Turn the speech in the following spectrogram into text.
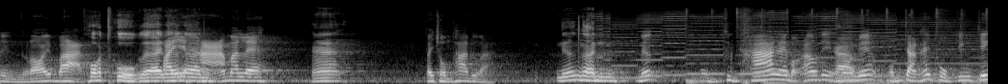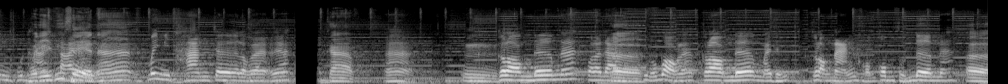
2,100 บาท โคตรถูกเลยไปเนื้อเงินหามาเลย ฮะ ไปชมภาพดีกว่า เนื้อเงิน เนื้อผมถึงท้าไงบอกเอ้าดิครับ วันนี้ผมจัดให้ถูกจริง ๆ คุณวันหานี้พิตายเศษนะฮะไม่มีทางเจอหรอกนะเนี่ยครับ อ่าอืม กล่องเดิมนะกระดาษเออ ที่ผมบอกนะ กล่องเดิมหมายถึงกล่องหนังของกรมศุลเดิมนะเออ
